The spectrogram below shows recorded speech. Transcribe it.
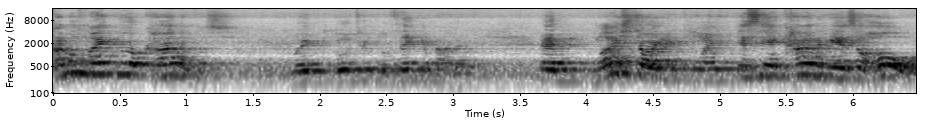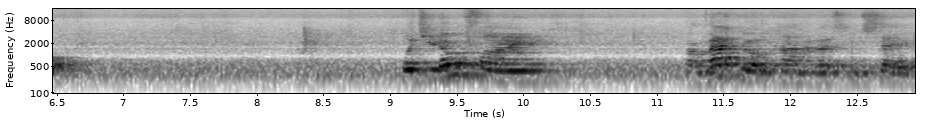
I'm a microeconomist, the way most people think about it. And my starting point is the economy as a whole. What you don't find are macroeconomists who say,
